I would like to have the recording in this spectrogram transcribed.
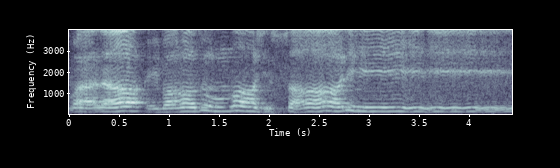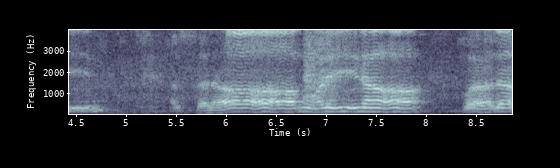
وعلى عباد الله الصالحين السلام علينا وعلى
